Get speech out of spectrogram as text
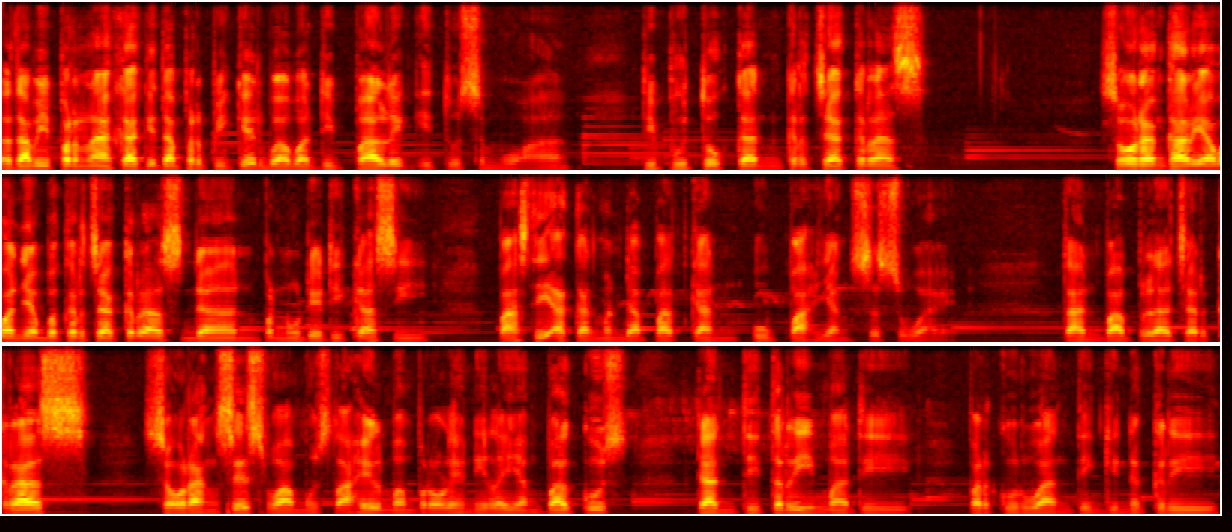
Tetapi pernahkah kita berpikir bahwa di balik itu semua dibutuhkan kerja keras? Seorang karyawan yang bekerja keras dan penuh dedikasi pasti akan mendapatkan upah yang sesuai. Tanpa belajar keras, seorang siswa mustahil memperoleh nilai yang bagus dan diterima di perguruan tinggi negeri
